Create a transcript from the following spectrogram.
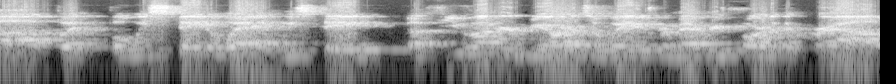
uh, but but we stayed away. We stayed a few hundred yards away from every part of the crowd,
